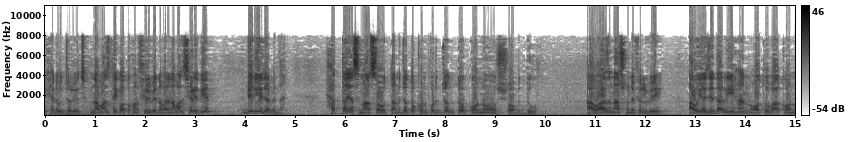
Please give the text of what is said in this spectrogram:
এখানে উজ্জ্বল রয়েছে। নামাজ থেকে অতক্ষণ ফিরবে না মানে নামাজ ছেড়ে দিয়ে বেরিয়ে যাবে না। হাত্তায়াসমা সৌতান যতক্ষণ পর্যন্ত কোন শব্দ, আওয়াজ না শুনে ফেলবে, আও ইয়াজেদা রিহান অথবা কোন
